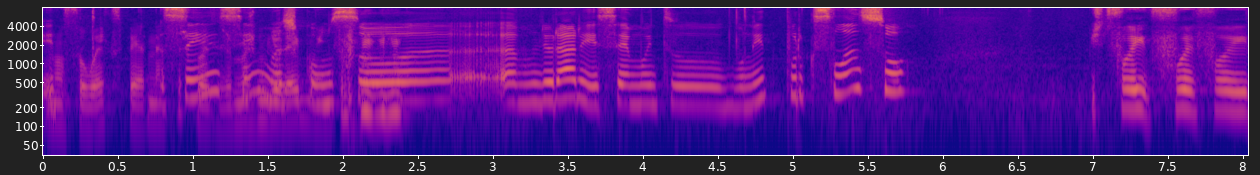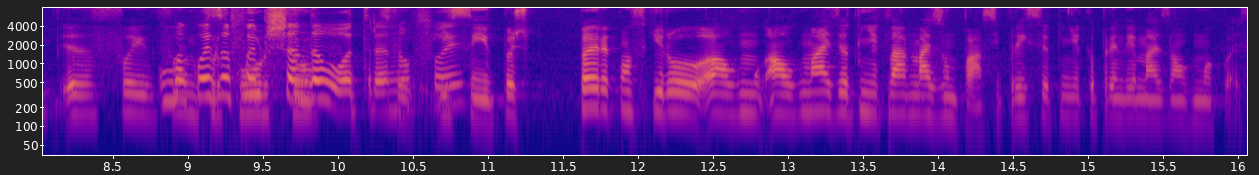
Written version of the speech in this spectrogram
não sou expert nessas sim, coisas, sim, mas melhorei mas começou a, a melhorar e isso é muito bonito porque se lançou. Isto foi, foi, foi, eh, foi, foi Uma um coisa percurso, foi puxando a outra, não foi? E sim, depois para conseguir algo, algo mais, eu tinha que dar mais um passo e para isso eu tinha que aprender mais alguma coisa.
